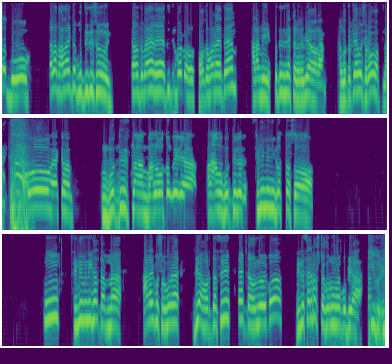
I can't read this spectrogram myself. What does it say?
লাগবো। তাহলে ভালো একটা বুদ্ধি দিছুন। এখন তো বাইরে দুদিন পর হজ ভাড়ায় দেন আর আমি প্রতিদিন একটা করে বিয়ে করাম। আঙ্গ তো টেয়া বছর অভাব নাই। ও একটা বুদ্ধি ইসলাম ভালো মতো করে আর আমার বুদ্ধি সিলিমিনি করতেছ। উম সিনেমিনি খেলতাম না। আড়াই বছর করে বিয়া হরতাছি একটা হলো হইব দিনে চার পাঁচটা করুন লাগবো বিয়া। কি করে?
